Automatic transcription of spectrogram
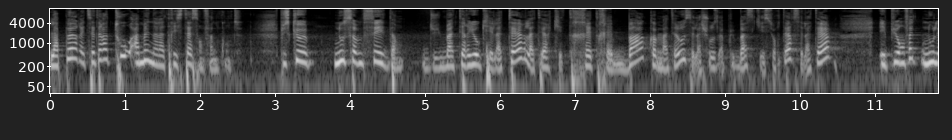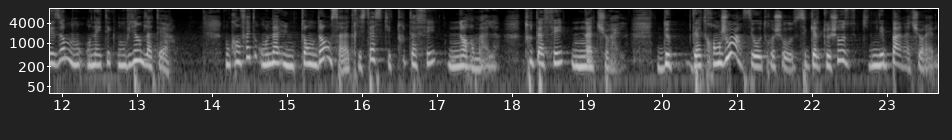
la peur, etc. Tout amène à la tristesse en fin de compte. Puisque nous sommes faits d'un du matériau qui est la terre, la terre qui est très très bas comme matériau, c'est la chose la plus basse qui est sur terre, c'est la terre. Et puis en fait, nous les hommes, on, a été, on vient de la terre. Donc en fait, on a une tendance à la tristesse qui est tout à fait normale, tout à fait naturelle. D'être en joie, c'est autre chose. C'est quelque chose qui n'est pas naturel.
